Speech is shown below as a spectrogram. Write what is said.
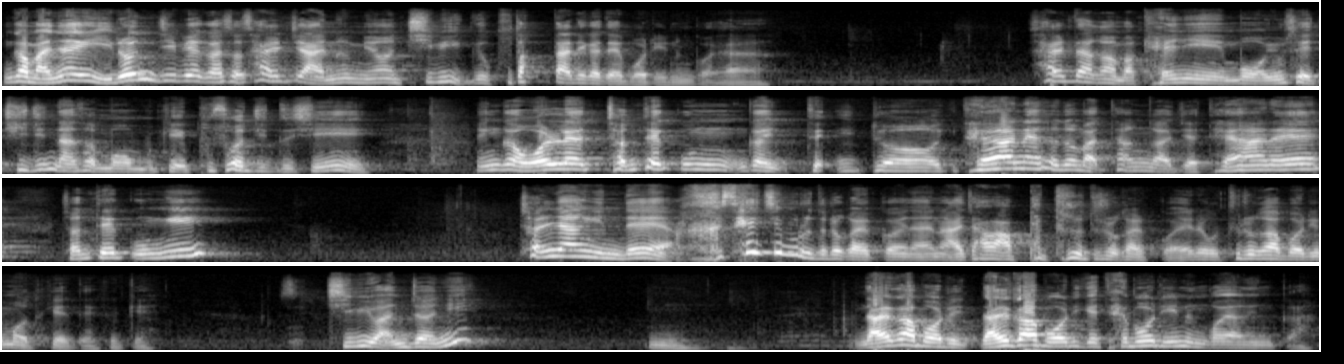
그러니까 만약에 이런 집에 가서 살지 않으면 집이 그 구닥다리가 돼 버리는 거야. 살다가 막 괜히 뭐 요새 지진 나서 뭐 이렇게 부서지듯이. 그러니까 원래 전태궁 그러니까 대, 저 대안에서도 마찬가지야. 대안에 전태궁이 천량인데 아, 새 집으로 들어갈 거야. 나는 아주 아파트로 들어갈 거야. 이러고 들어가 버리면 어떻게 돼? 그게 집이 완전히 음, 낡아버리 낡아버리게 돼버리는 거야. 그러니까.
